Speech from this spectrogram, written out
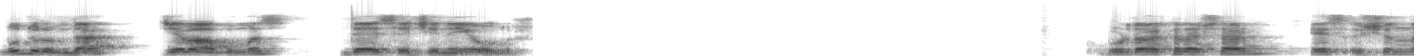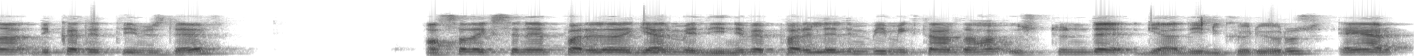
Bu durumda cevabımız D seçeneği olur. Burada arkadaşlar S ışınına dikkat ettiğimizde asal eksene paralel gelmediğini ve paralelin bir miktar daha üstünde geldiğini görüyoruz. Eğer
